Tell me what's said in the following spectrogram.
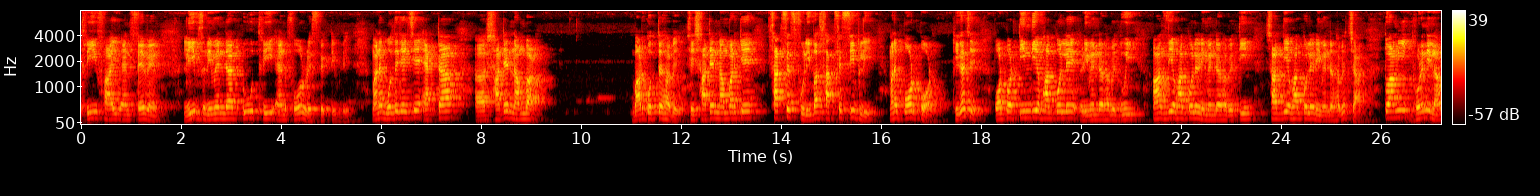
3 5 and 7 leaves remainder 2 3 and 4 respectively. মানে বলতে চাইছে একটা ষাটের নাম্বার বার করতে হবে। সেই ষাটের নাম্বারকে সাকসেসফুলি বা সাকসেসিভলি মানে পরপর ঠিক আছে? পরপর তিন দিয়ে ভাগ করলে রিমাইন্ডার হবে দুই, পাঁচ দিয়ে ভাগ করলে রিমাইন্ডার হবে তিন, সাত দিয়ে ভাগ করলে রিমাইন্ডার হবে চার। তো আমি ধরে নিলাম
